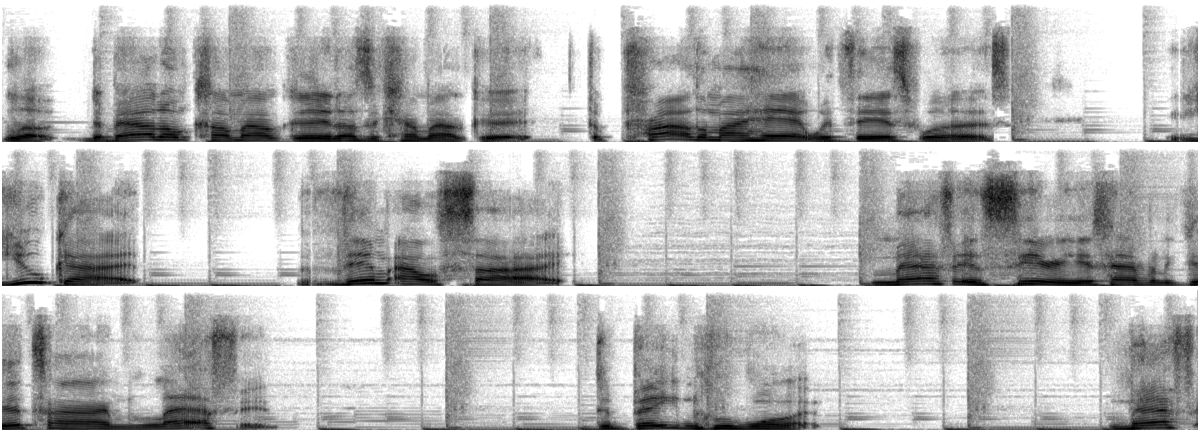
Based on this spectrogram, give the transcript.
look, the battle don't come out good, it doesn't come out good. The problem I had with this was you got them outside, Math and Serius having a good time laughing, debating who won. Math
